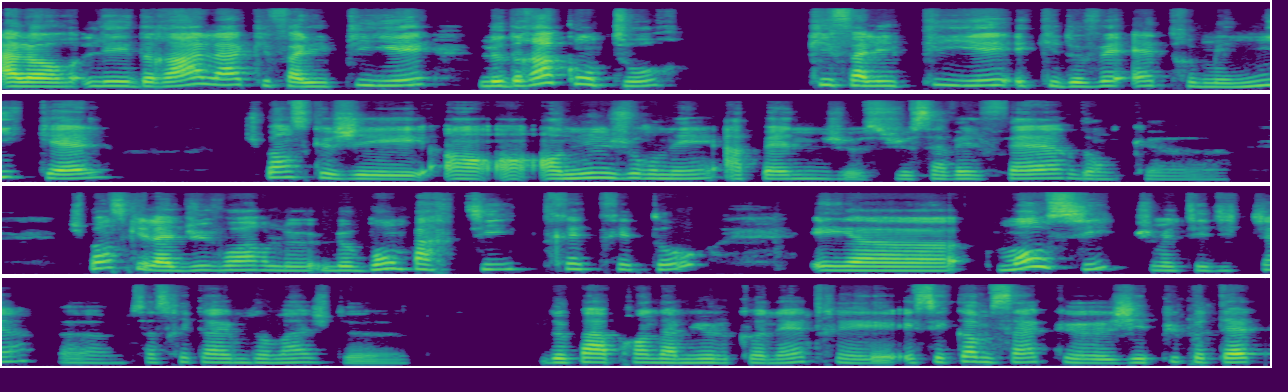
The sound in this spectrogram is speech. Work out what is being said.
Alors, les draps là qu'il fallait plier, le drap contour qu'il fallait plier et qui devait être mais nickel. Je pense que j'ai en, en- en une journée à peine, je, je savais le faire. Donc, euh, je pense qu'il a dû voir le, le bon parti très très tôt. Et euh, moi aussi, je m'étais dit, tiens, euh, ça serait quand même dommage de ne pas apprendre à mieux le connaître. Et, et c'est comme ça que j'ai pu peut-être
